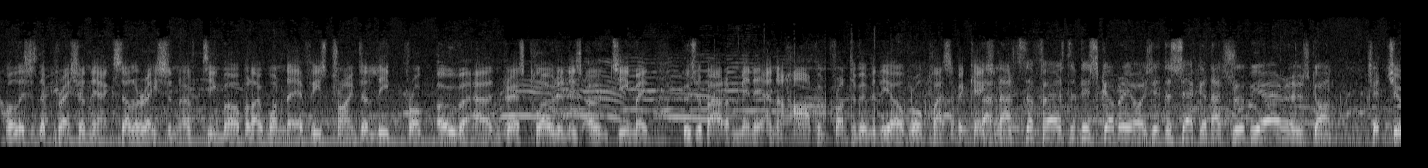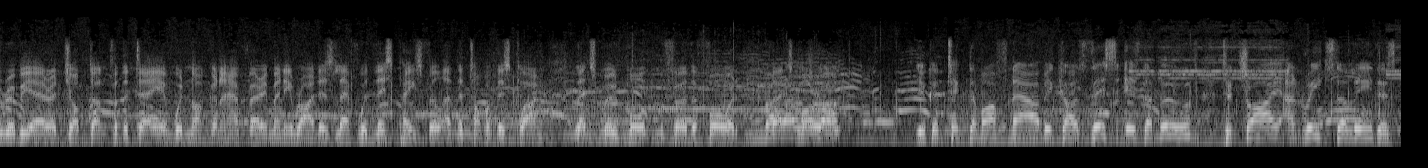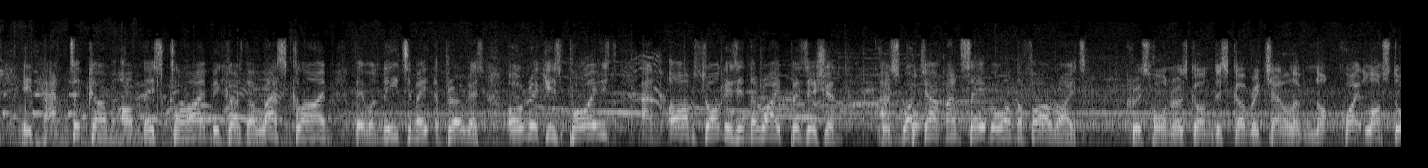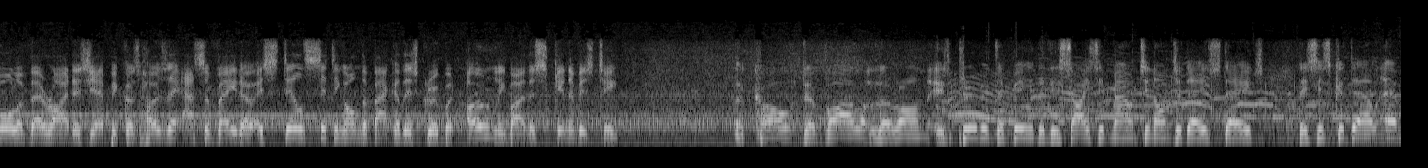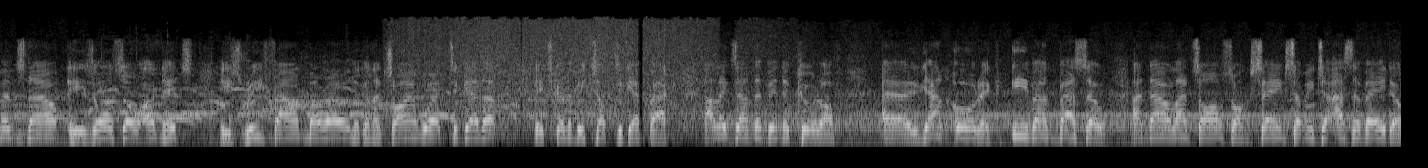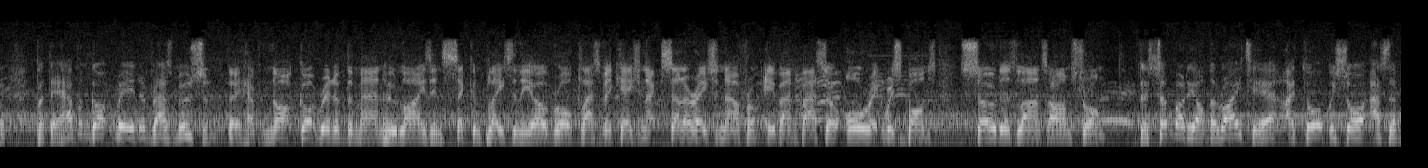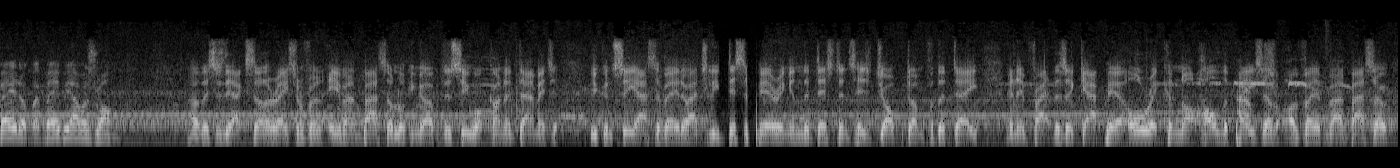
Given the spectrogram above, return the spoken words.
Well, this is the pressure and the acceleration of T-Mobile. I wonder if he's trying to leapfrog over Andreas Klöden, his own teammate, who's about a minute and a half in front of him in the overall classification. And that's the first in Discovery, or is it the second? That's Rubiera who's gone. Chechu Rubiera, job done for the day, and we're not going to have very many riders left with this pace, Phil, at the top of this climb. Let's move more further forward. That's Moreau. Gone. You can tick them off now because this is the move to try and reach the leaders. It had to come on this climb because the last climb, they will need to make the progress. Ullrich is poised and Armstrong is in the right position. Chris and watch out Mancebo on the far right. Chris Horner has gone. Discovery Channel have not quite lost all of their riders yet because Jose Azevedo is still sitting on the back of this group, but only by the skin of his teeth. The Col de Val is proving to be the decisive mountain on today's stage. This is Cadel Evans now. He's also unhitched. He's refound Moreau. They're going to try and work together. It's going to be tough to get back. Alexander Vinokourov uh, Jan Ullrich, Ivan Basso, and now Lance Armstrong saying something to Azevedo. But they haven't got rid of Rasmussen. They have not got rid of the man who lies in second place in the overall classification. Acceleration now from Ivan Basso. Ullrich responds. So does Lance Armstrong. There's somebody on the right here. I thought we saw Azevedo, but maybe I was wrong. Now this is the acceleration from Ivan Basso looking over to see what kind of damage. You can see Azevedo actually disappearing in the distance. His job done for the day. And in fact, there's a gap here. Ullrich cannot hold the pace of, of Ivan Basso.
